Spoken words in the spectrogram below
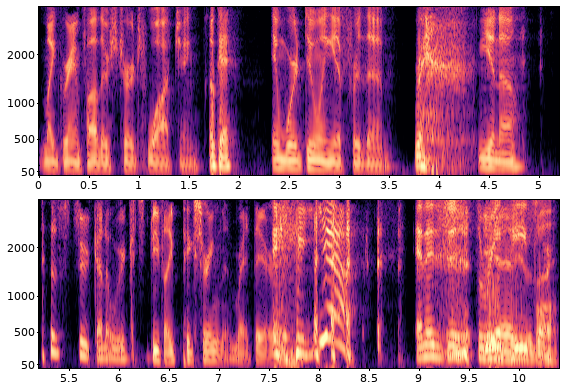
my grandfather's church watching, Okay. and we're doing it for them. Right. You know? That's kind of weird. Could be like picturing them right there. yeah. And it's just three Yeah, it was people. hard.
